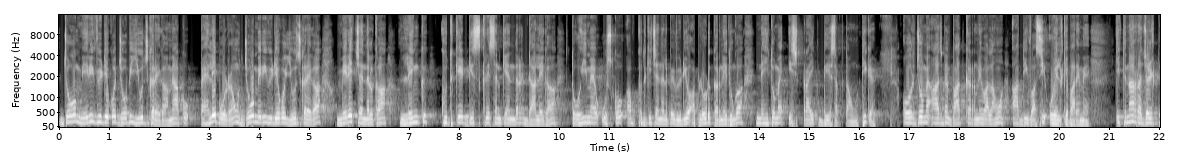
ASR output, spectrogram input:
जो मेरी वीडियो को जो भी यूज़ करेगा, मैं आपको पहले बोल रहा हूँ, जो मेरी वीडियो को यूज़ करेगा, मेरे चैनल का लिंक खुद के डिस्क्रिप्शन के अंदर डालेगा तो ही मैं उसको अब खुद की चैनल पे वीडियो अपलोड करने दूँगा, नहीं तो मैं स्ट्राइक दे सकता हूँ, ठीक है? और जो मैं आज मैं बात करने वाला हूँ आदिवासी ऑयल के बारे में, कितना रिज़ल्ट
